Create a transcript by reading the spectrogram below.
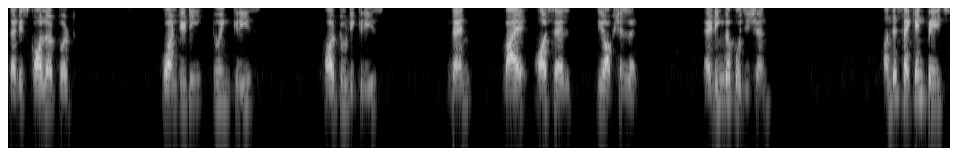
that is call or put, quantity to increase or to decrease, then buy or sell the option leg, adding the position. On the second page,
